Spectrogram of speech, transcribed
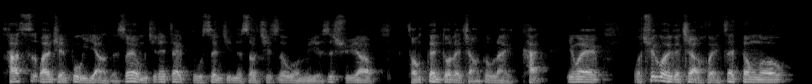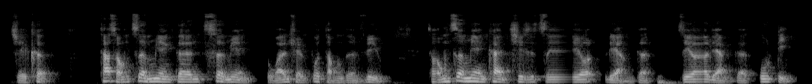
它是完全不一样的。所以我们今天在读圣经的时候，其实我们也是需要从更多的角度来看。因为我去过一个教会，在东欧捷克，它从正面跟侧面完全不同的 view。从正面看，其实只有两个，只有两个屋顶。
